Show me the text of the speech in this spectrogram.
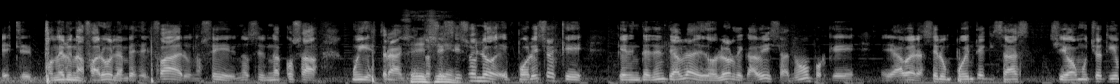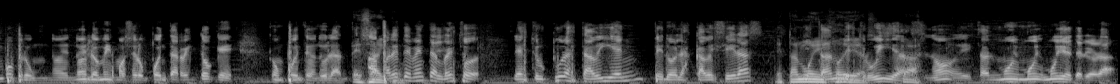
este, poner una farola en vez del faro, no sé, no sé, una cosa muy extraña. Entonces, eso es lo, eh, por eso es que que el intendente habla de dolor de cabeza, ¿no? Porque, eh, a ver, hacer un puente quizás lleva mucho tiempo, pero no, es lo mismo hacer un puente recto que, un puente ondulante. Aparentemente el resto, la estructura está bien, pero las cabeceras están, muy destruidas, ¿no? Están muy, muy, muy deterioradas.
